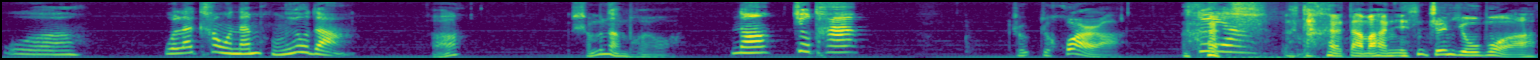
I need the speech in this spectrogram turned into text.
我，我来看我男朋友的。啊？什么男朋友啊？喏，就他。这这画啊？对呀，大大妈您真幽默啊！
